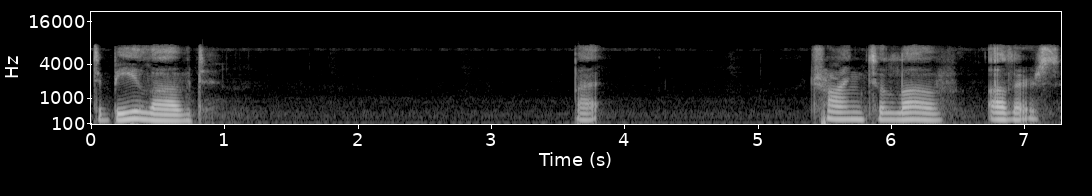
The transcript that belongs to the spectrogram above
to be loved, but trying to love others.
